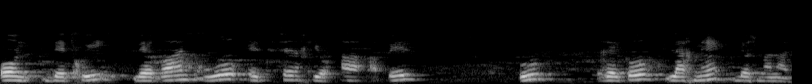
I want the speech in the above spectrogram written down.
ont détruit les grandes roues et Sergio a appelé ou recours l'armée d'Osmanal.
